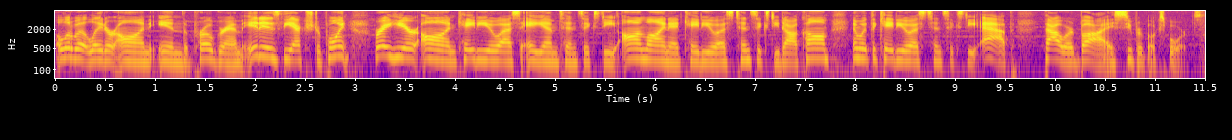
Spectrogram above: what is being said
a little bit later on in the program. It is the extra point right here on KDUS AM 1060, online at KDUS1060.com, and with the KDUS 1060 app, powered by Superbook Sports.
